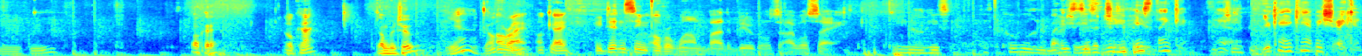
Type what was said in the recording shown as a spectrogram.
Mm-hmm. Okay. Okay? Number two. Yeah, go All for right, okay. He didn't seem overwhelmed by the bugles, I will say. You know, he's, he's cool under But pressure. he's, He's, a champion. He's thinking. Yeah. champion. You can't, he can't be shaken.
